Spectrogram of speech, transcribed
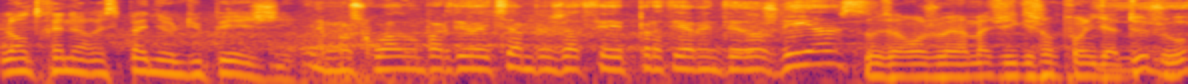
l'entraîneur espagnol du PSG. Nous avons joué un match de Champions il y a deux jours.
